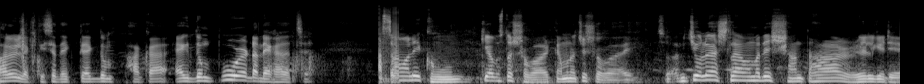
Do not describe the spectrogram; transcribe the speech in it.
ভালোই লাগতেছে দেখতে, একদম ফাঁকা, একদম পুরোটা দেখা যাচ্ছে। আসসালামু আলাইকুম, কী অবস্থা সবার? কেমন আছো সবাই? তো আমি চলে আসলাম আমাদের সান্তাহার রেলগেটে।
